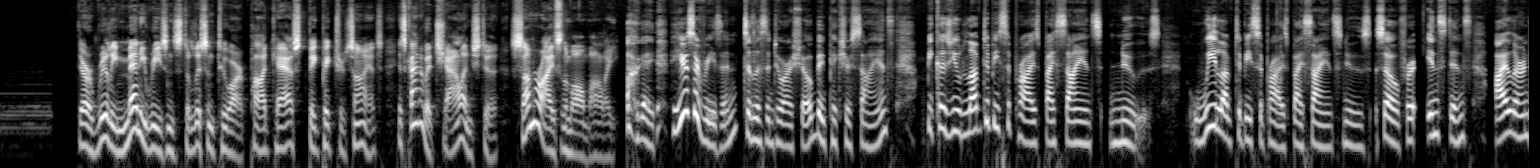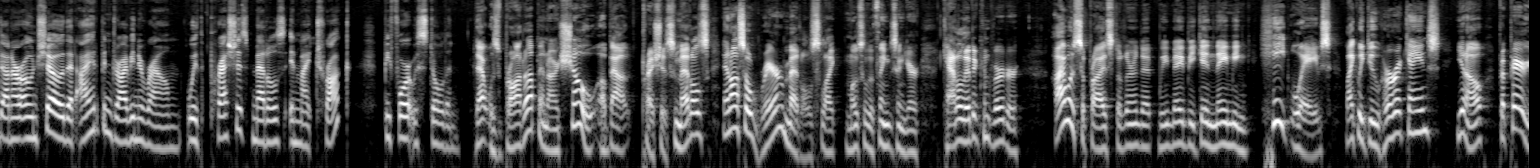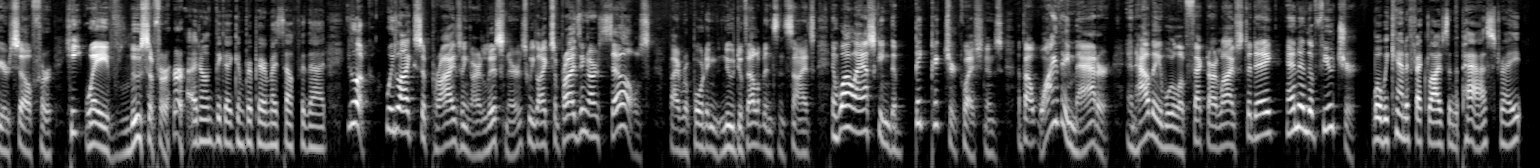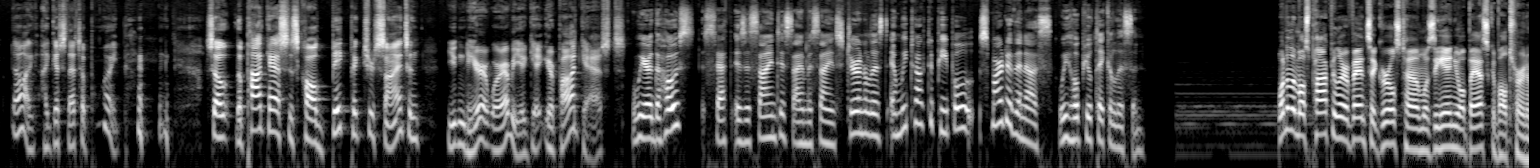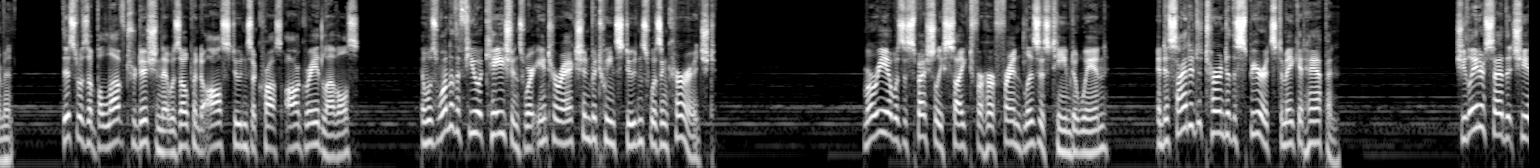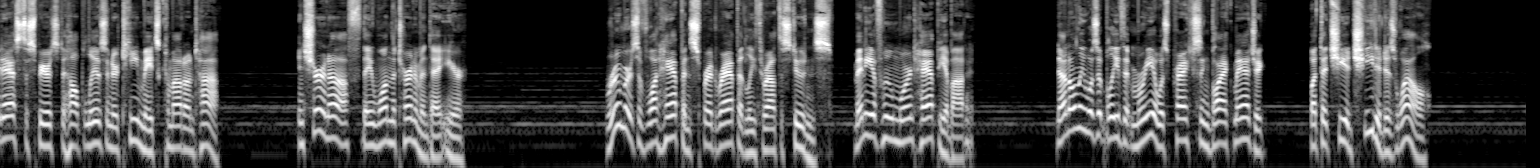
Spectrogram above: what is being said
There are really many reasons to listen to our podcast, Big Picture Science. It's kind of a challenge to summarize them all, Molly. Okay, here's a reason to listen to our show, Big Picture Science, because you love to be surprised by science news. We love to be surprised by science news. So, for instance, I learned on our own show that I had been driving around with precious metals in my truck before it was stolen. That was brought up in our show about precious metals and also rare metals, like most of the things in your catalytic converter. I was surprised to learn that we may begin naming heat waves like we do hurricanes you know, prepare yourself for heat wave Lucifer. I don't think I can prepare myself for that. Look, we like surprising our listeners. We like surprising ourselves by reporting new developments in science and while asking the big picture questions about why they matter and how they will affect our lives today and in the future. Well, we can't affect lives in the past, right? No, I, I guess that's a point. so the podcast is called Big Picture Science, and you can hear it wherever you get your podcasts. We are the hosts. Seth is a scientist, I'm a science journalist, and we talk to people smarter than us. We hope you'll take a listen. One of the most popular events at Girlstown was the annual basketball tournament. This was a beloved tradition that was open to all students across all grade levels and was one of the few occasions where interaction between students was encouraged. Maria was especially psyched for her friend Liz's team to win and decided to turn to the spirits to make it happen. She later said that she had asked the spirits to help Liz and her teammates come out on top. And sure enough, they won the tournament that year. Rumors of what happened spread rapidly throughout the students, many of whom weren't happy about it. Not only was it believed that Maria was practicing black magic, but that she had cheated as well.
